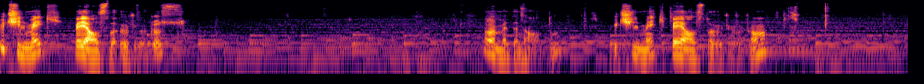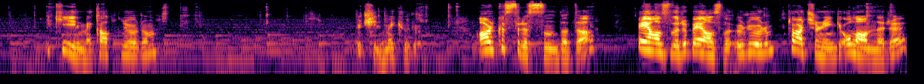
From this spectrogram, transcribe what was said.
Üç ilmek beyazla örüyoruz. Örmeden aldım. 3 ilmek beyazla örüyorum. 2 ilmek atlıyorum. 3 ilmek örüyorum. Arka sırasında da beyazları beyazla örüyorum. Tarçın rengi olanları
